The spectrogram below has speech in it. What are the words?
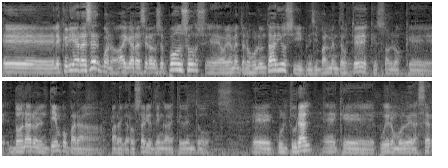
eh, les quería agradecer, bueno, hay que agradecer a los sponsors, eh, obviamente a los voluntarios y principalmente a ustedes que son los que donaron el tiempo para, para que Rosario tenga este evento eh, cultural que pudieron volver a hacer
